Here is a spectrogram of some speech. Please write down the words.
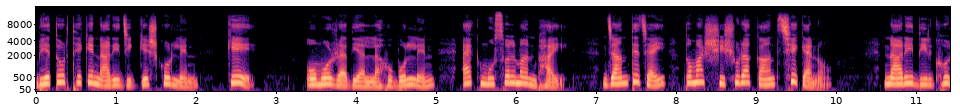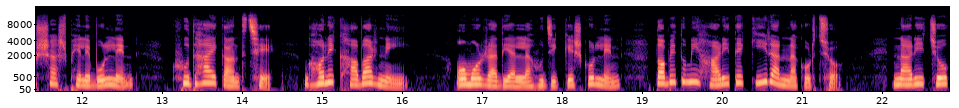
ভেতর থেকে নারী জিজ্ঞেস করলেন, কে? ওমর রাদিয়াল্লাহু বললেন, এক মুসলমান ভাই। জানতে চাই, তোমার শিশুরা কাঁদছে কেন? নারী দীর্ঘশ্বাস ফেলে বললেন, ক্ষুধায় কাঁদছে, ঘনে খাবার নেই। ওমর রাদিয়াল্লাহু জিজ্ঞেস করলেন, তবে তুমি হাঁড়িতে কি রান্না করছ? নারী চোখ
